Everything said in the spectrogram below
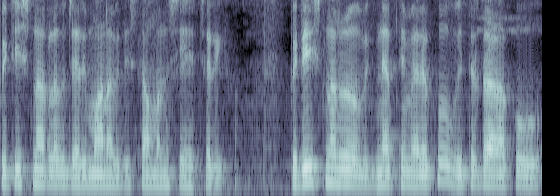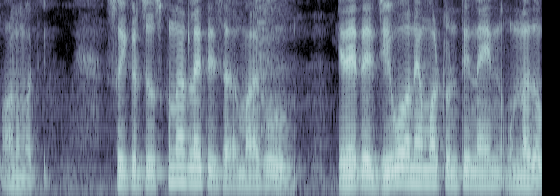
పిటిషనర్లకు జరిమానా విధిస్తామనేసి హెచ్చరిక. పిటిషనర్ విజ్ఞప్తి మేరకు విత్డ్రాకు అనుమతి. సో ఇక్కడ చూసుకున్నట్లయితే సార్ మనకు ఏదైతే జివో నెంబర్ ట్వంటీ నైన్ ఉన్నదో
